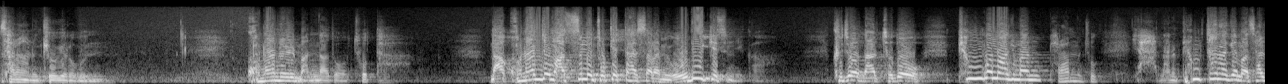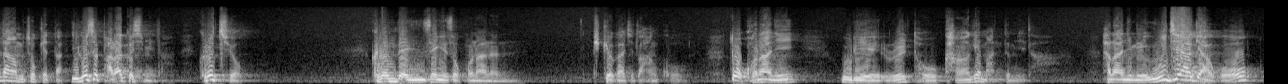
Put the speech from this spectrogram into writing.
사랑하는 교회 여러분, 고난을 만나도 좋다. 나 고난 좀 왔으면 좋겠다 할 사람이 어디 있겠습니까? 그저 나 저도 평범하기만 바라면 좋, 야 나는 평탄하게만 살다 가면 좋겠다. 이것을 바랄 것입니다. 그렇지요. 그런데 인생에서 고난은 비껴가지도 않고 또 고난이 우리를 더욱 강하게 만듭니다. 하나님을 의지하게 하고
